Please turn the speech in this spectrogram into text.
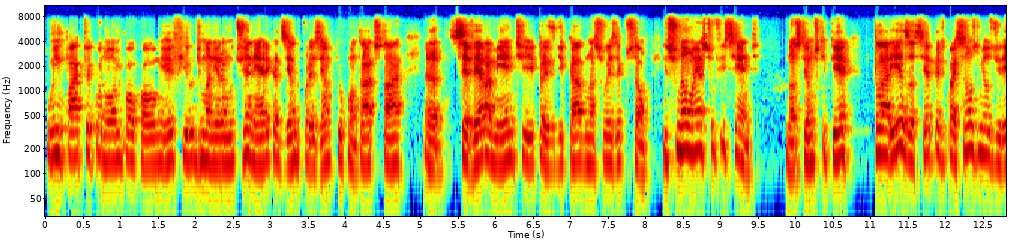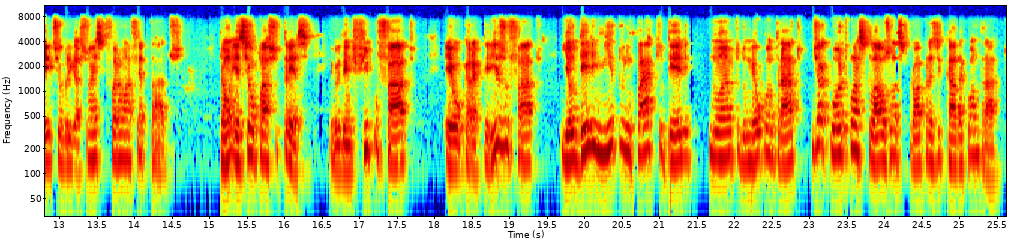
o impacto econômico ao qual eu me refiro de maneira muito genérica, dizendo, por exemplo, que o contrato está uh, severamente prejudicado na sua execução. Isso não é suficiente. Nós temos que ter clareza acerca de quais são os meus direitos e obrigações que foram afetados. Então, esse é o passo 3. Eu identifico o fato, eu caracterizo o fato e eu delimito o impacto dele no âmbito do meu contrato, de acordo com as cláusulas próprias de cada contrato.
